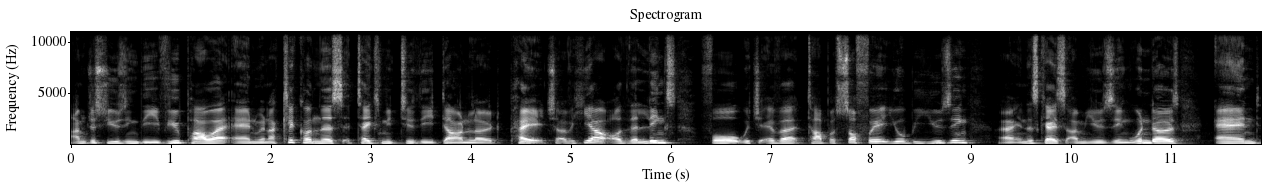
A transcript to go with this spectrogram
I'm just using the ViewPower and when I click on this it takes me to the download page. So over here are the links for whichever type of software you'll be using. Uh, in this case, I'm using Windows and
